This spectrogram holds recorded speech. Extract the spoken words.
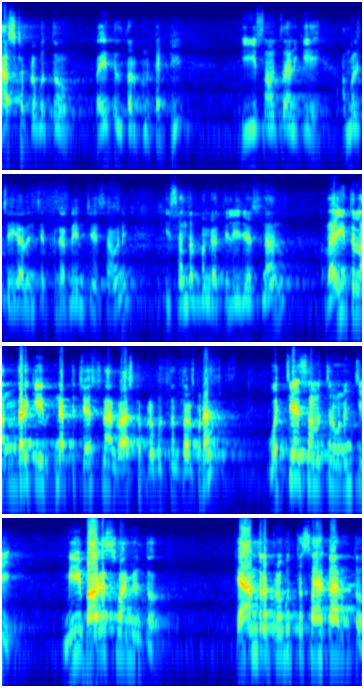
రాష్ట్ర ప్రభుత్వం రైతుల తరపున కట్టి ఈ సంవత్సరానికి అమలు చేయాలని చెప్పి నిర్ణయం చేశామని ఈ సందర్భంగా తెలియజేస్తున్నాను. రైతులందరికీ విజ్ఞప్తి చేస్తున్నాను రాష్ట్ర ప్రభుత్వం తరపున. వచ్చే సంవత్సరం నుంచి మీ భాగస్వామ్యంతో కేంద్ర ప్రభుత్వ సహకారంతో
